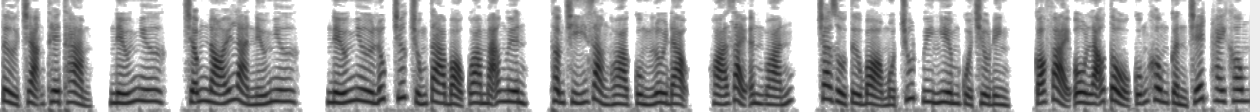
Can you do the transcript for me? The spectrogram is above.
Tử trạng thê thảm, nếu như, chấm nói là nếu như, nếu như lúc trước chúng ta bỏ qua Mã Nguyên, thậm chí giảng hòa cùng lôi đạo, hóa giải ân oán, cho dù từ bỏ một chút uy nghiêm của triều đình, có phải ô lão tổ cũng không cần chết hay không?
